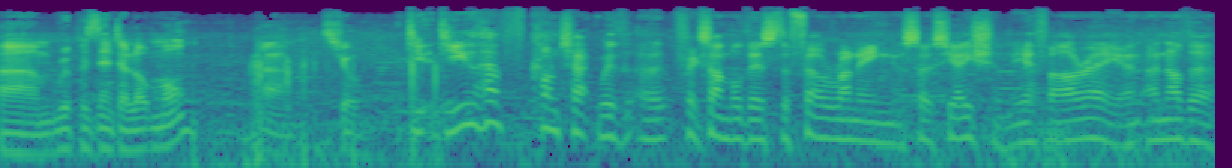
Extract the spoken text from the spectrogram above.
um, represent a lot more. Uh, sure. Do, do you have contact with, uh, for example, there's the Fell Running Association, the FRA, and, and other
